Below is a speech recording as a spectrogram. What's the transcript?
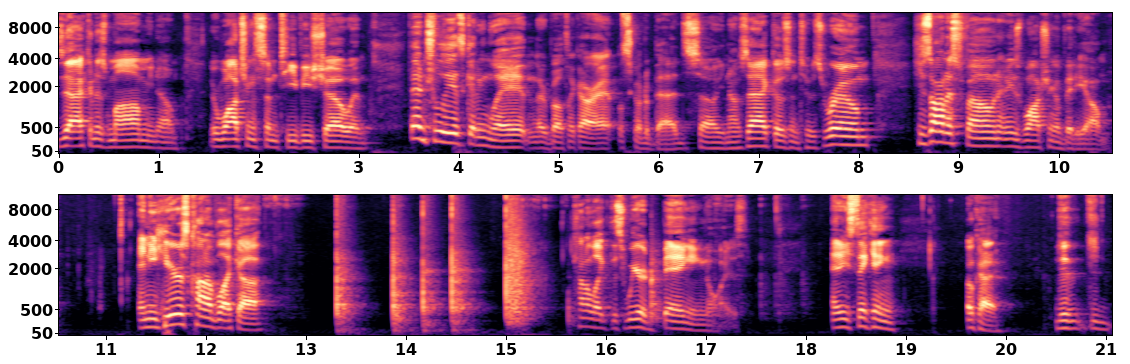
Zach and his mom, you know, they're watching some TV show, and eventually it's getting late, and they're both like, "All right, let's go to bed." So you know, Zach goes into his room. He's on his phone and he's watching a video, and he hears kind of like a kind of like this weird banging noise. And he's thinking, okay, did, did,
